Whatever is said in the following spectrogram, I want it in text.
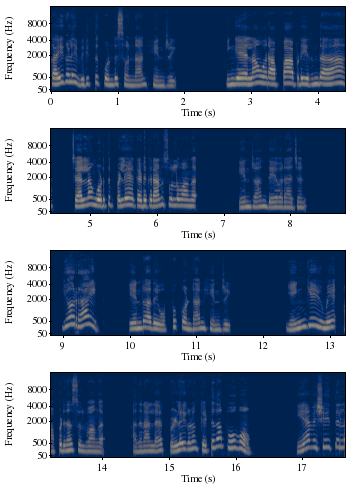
கைகளை விரித்துக் கொண்டு சொன்னான் ஹென்றி. இங்கேயெல்லாம் ஒரு அப்பா அப்படி இருந்தா செல்லம் கொடுத்து பிள்ளைய கெடுக்கிறான்னு சொல்லுவாங்க என்றான் தேவராஜன். யோ ரைட் என்று அதை ஒப்புக்கொண்டான் ஹென்றி. எங்கேயுமே அப்படிதான் சொல்லுவாங்க. அதனால பிள்ளைகளும் கெட்டுதான் போகும். என் விஷயத்துல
